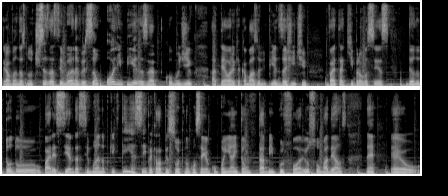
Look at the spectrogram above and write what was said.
gravando as notícias da semana, versão Olimpíadas, como eu digo, até a hora que acabar as Olimpíadas, a gente vai estar tá aqui para vocês dando todo o parecer da semana, porque tem é sempre aquela pessoa que não consegue acompanhar, então tá bem por fora. Eu sou uma delas, né? É, o,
